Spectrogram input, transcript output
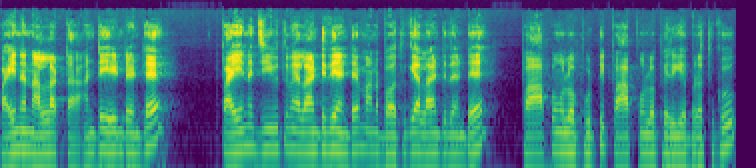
పైన నల్లట్ట అంటే ఏంటంటే పైన జీవితం ఎలాంటిది అంటే మన బతుకు ఎలాంటిదంటే పాపంలో పుట్టి పాపంలో పెరిగే బ్రతుకు.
